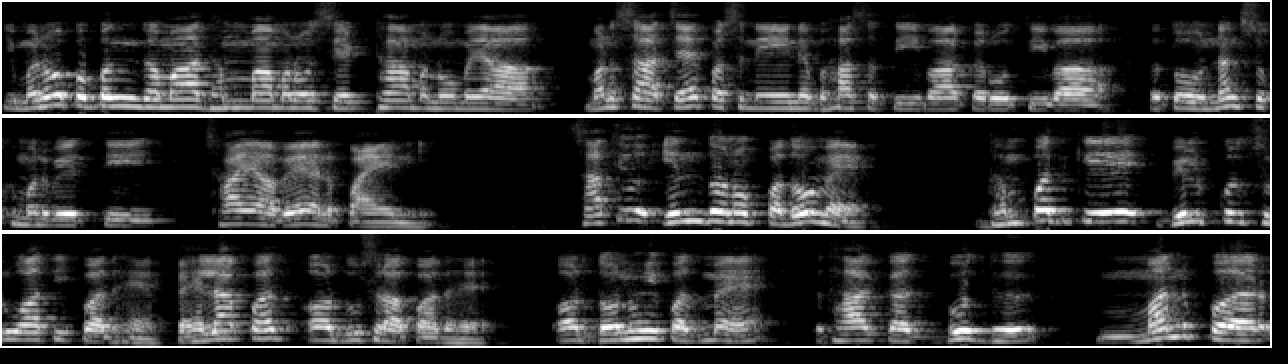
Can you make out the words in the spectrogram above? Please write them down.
कि मनोपंगमा धम्मा, मनोसेठा, मनोमया, मनसा चय पसनेन, भासती वा करोती वा तो नंग सुख मनवेत्ती छाया वे अनपायनी साथियों, इन दोनों पदों में धमपद के बिल्कुल शुरुआती पद हैं, पहला पद और दूसरा पद है। और दोनों ही पद में तथागत बुद्ध मन पर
